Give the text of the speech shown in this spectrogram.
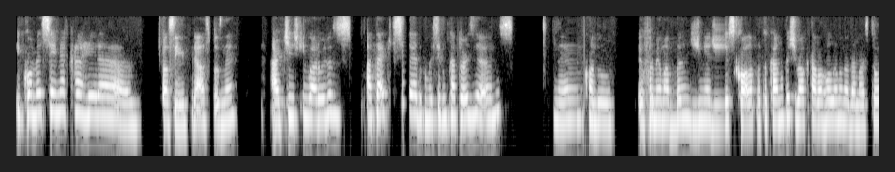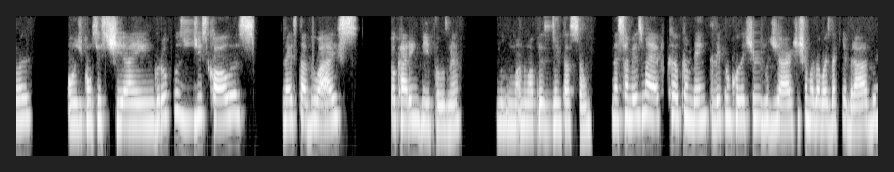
e comecei minha carreira, tipo assim, entre aspas, né? Artística em Guarulhos até que cedo, comecei com 14 anos, né? Quando eu formei uma bandinha de escola para tocar no festival que estava rolando na Damastor, onde consistia em grupos de escolas né, estaduais tocarem Beatles, né? Numa, numa apresentação. Nessa mesma época, eu também entrei para um coletivo de arte chamado A Voz da Quebrada,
